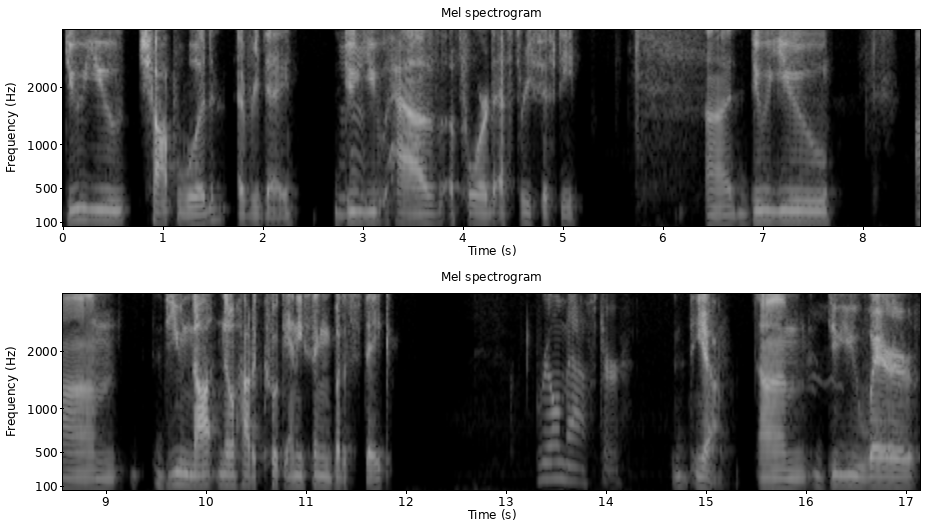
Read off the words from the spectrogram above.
do you chop wood every day? Do Mhm. you have a Ford F 350? Uh, do you um, do you not know how to cook anything but a steak? Grill master. Yeah. Um, do you wear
